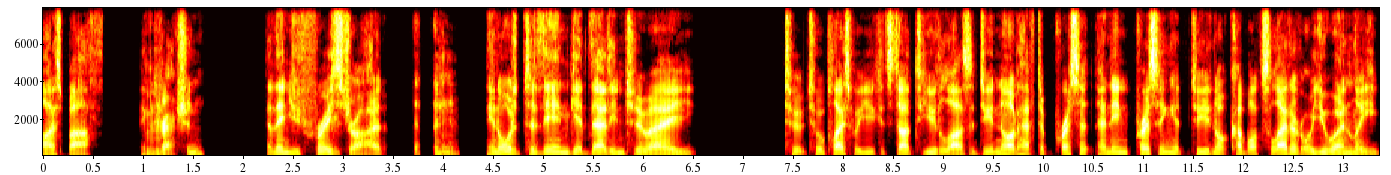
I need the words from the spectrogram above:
ice bath Mhm. extraction, and then you freeze dry it, in order to then get that into a to, to a place where you could start to utilize it, do you not have to press it? And in pressing it, do you not carboxylate it, or you only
